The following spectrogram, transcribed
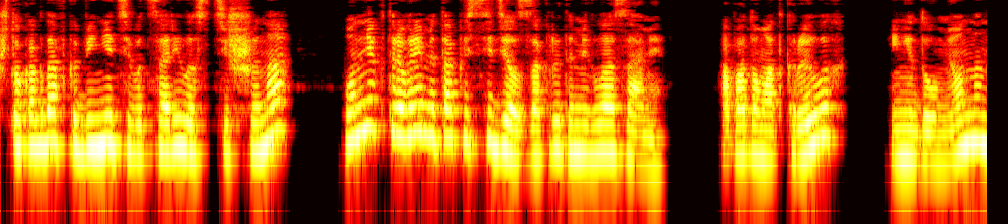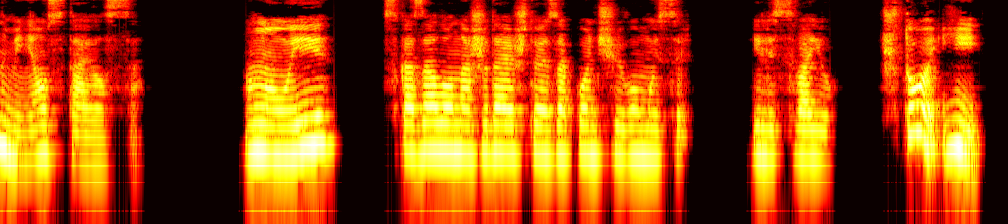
что когда в кабинете воцарилась тишина, он некоторое время так и сидел с закрытыми глазами, а потом открыл их и недоуменно на меня уставился. — Ну и? — сказал он, ожидая, что я закончу его мысль. Или свою. — Что и?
